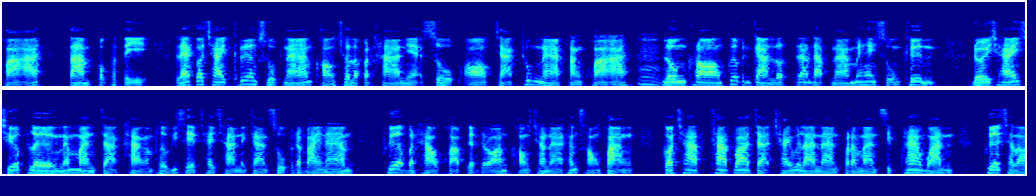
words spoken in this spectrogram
ขวาตามปกติ และก็ใช้เครื่องสูบน้ำของชลประทานเนี่ยสูบออกจากทุ่งนาฝั่งขวาอืมลงคลองเพื่อเป็นการลดระดับน้ำไม่ให้สูงขึ้น โดยใช้เชื้อเพลิงน้ำมันจากทางอำเภอวิเศษชัยชาญในการสูบระบายน้ำเพื่อบรรเทาความเดือดร้อนของชาวนาทั้งสองฝั่ง ก็ชาติคาดว่าจะใช้เวลานานประมาณ 15 วัน เพื่อชะลอ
